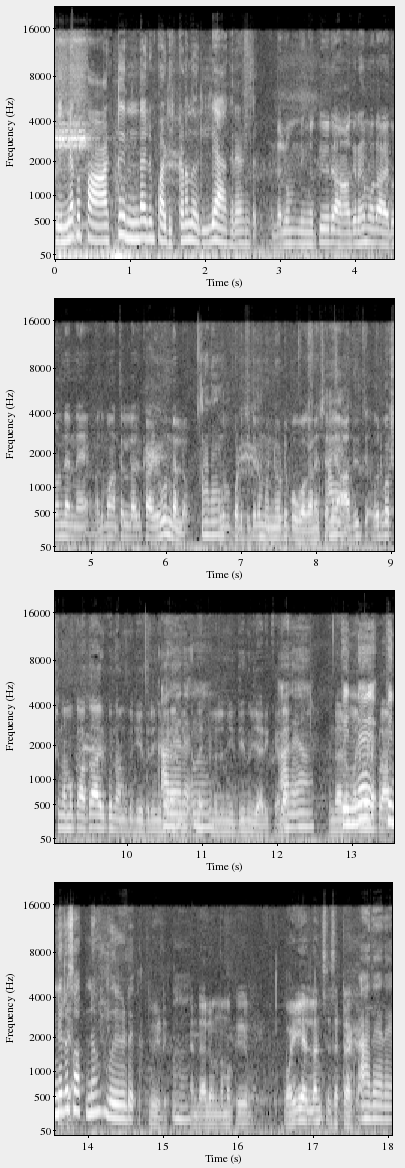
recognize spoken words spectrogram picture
പിന്നെ ഇപ്പൊ പാട്ട് എന്തായാലും പഠിക്കണം എന്ന് വലിയ ആഗ്രഹമുണ്ട്. എന്തായാലും നിങ്ങൾക്ക് ഒരു ആഗ്രഹം അതായതുകൊണ്ട് തന്നെ അത് മാത്രമല്ല ഒരു കഴിവുണ്ടല്ലോ. അത്. പഠിച്ചിട്ട് മുന്നോട്ട് പോവുക. കാരണം വെച്ചാൽ അത്. ഒരു പക്ഷെ നമുക്ക് അതായിരിക്കും നമുക്ക് ജീവിതത്തിൽ ഏറ്റവും വലിയ നിധി എന്ന് പിന്നെ പിന്നെ ഒരു സ്വപ്നം വീട്. വീട്. എന്തായാലും നമുക്ക് വഴിയെല്ലാം സെറ്റാക്കാം അതെ അതെ.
